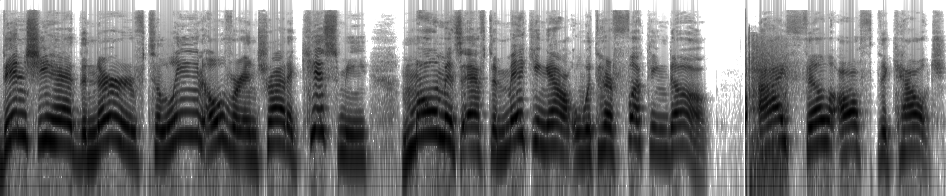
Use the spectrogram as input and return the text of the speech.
Then she had the nerve to lean over and try to kiss me moments after making out with her fucking dog. I fell off the couch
